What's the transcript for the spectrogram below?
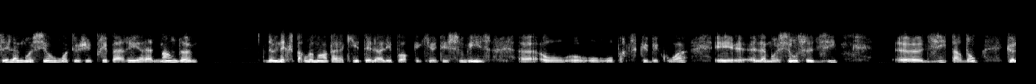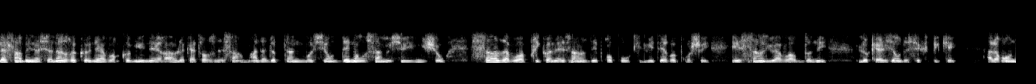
c'est la motion, moi, que j'ai préparée à la demande d'un d'un ex-parlementaire qui était là à l'époque et qui a été soumise euh, au, au, Parti québécois. Et la motion se dit, euh, dit pardon, que l'Assemblée nationale reconnaît avoir commis une erreur le 14 décembre en adoptant une motion dénonçant M. Yves Michaud sans avoir pris connaissance des propos qui lui étaient reprochés et sans lui avoir donné l'occasion de s'expliquer. Alors, on,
